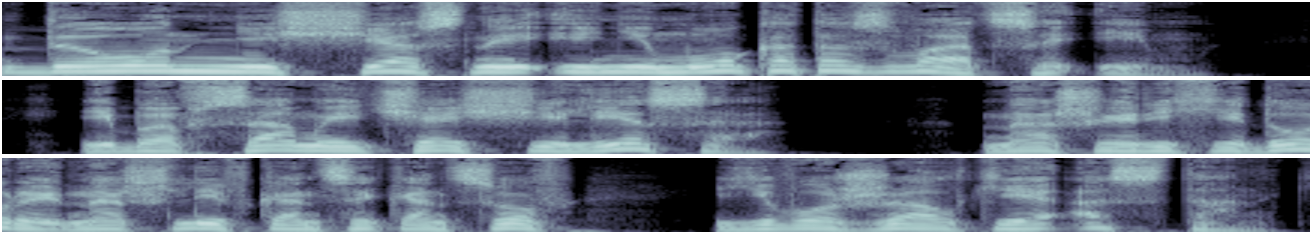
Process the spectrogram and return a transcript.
Да он несчастный и не мог отозваться им, ибо в самой чаще леса наши рехидоры нашли в конце концов его жалкие останки.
